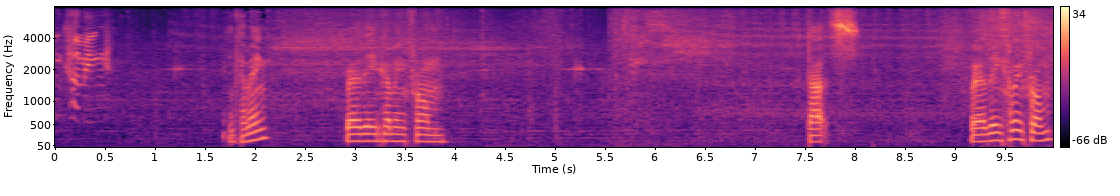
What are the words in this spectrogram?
Incoming. Incoming. Where are they incoming from? That's. Where are they incoming from?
